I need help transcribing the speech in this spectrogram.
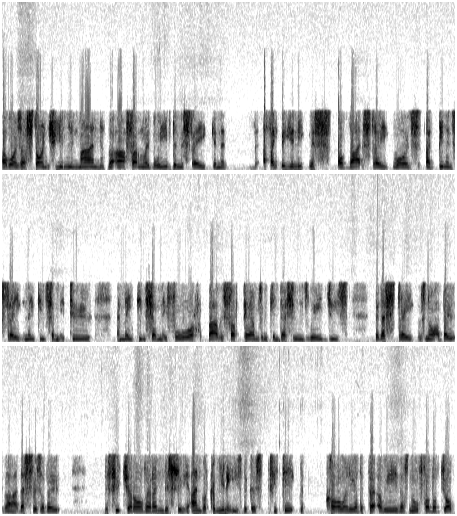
I was a staunch union man, but I firmly believed in the strike, and I think the uniqueness of that strike was I'd been in strike in 1972 and 1974. That was for terms and conditions, wages. But this strike was not about that. This was about the future of our industry and our communities because if you take the colliery or the pit away, there's no further job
